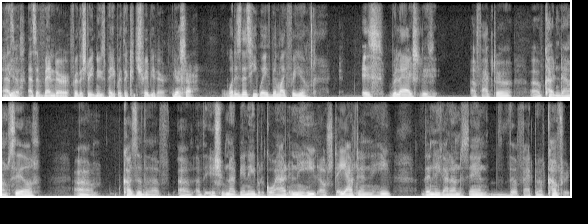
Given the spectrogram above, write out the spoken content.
as, yes. a, as a vendor for the street newspaper, The Contributor. Yes, sir. What has this heat wave been like for you? It's really actually a factor of cutting down sales um, because of the of, of the issue of not being able to go out in the heat or stay out there in the heat then you got to understand the factor of comfort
